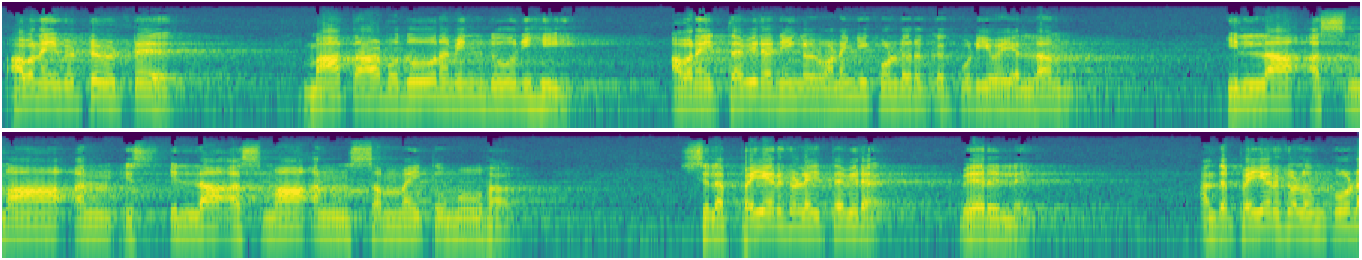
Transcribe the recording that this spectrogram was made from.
அவனை விட்டுவிட்டு மாதா தாபுதூன அவனை தவிர நீங்கள் வணங்கிக் கொண்டிருக்கக்கூடியவையெல்லாம் இல்லா அஸ்மா அன் இஸ் இல்லா அஸ்மா அன் சம்மை துமூஹா சில பெயர்களை தவிர வேறில்லை. அந்த பெயர்களும் கூட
